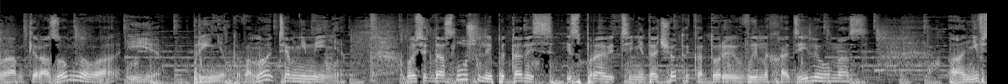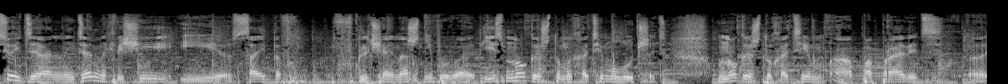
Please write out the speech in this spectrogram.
рамки разумного и принятого, но тем не менее. Мы всегда слушали и пытались исправить те недочеты, которые вы находили у нас. А, не все идеально. Идеальных вещей и сайтов, включая наш, не бывает. Есть многое, что мы хотим улучшить. Многое, что хотим а, поправить. Э,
